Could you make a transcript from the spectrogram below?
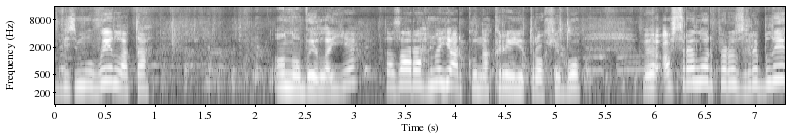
візьму вила та Оно вила є. Та зараз гноярку накрию трохи, бо австралорпи розгребли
